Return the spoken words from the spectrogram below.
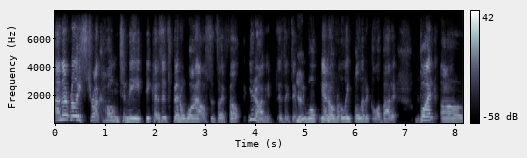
and that really struck home to me because it's been a while since I felt, you know, I mean, as I say, yeah. we won't get yeah. overly political about it, but uh,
